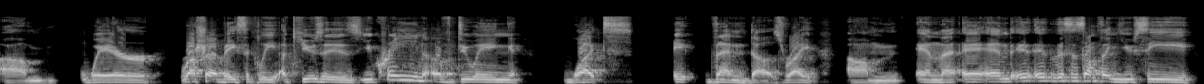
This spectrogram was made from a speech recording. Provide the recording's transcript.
um, where Russia basically accuses Ukraine of doing what it then does, right? Um, and that, and it, it, this is something you see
